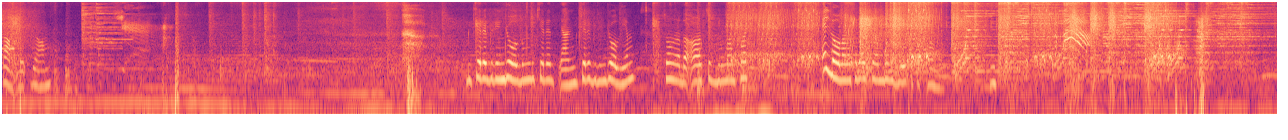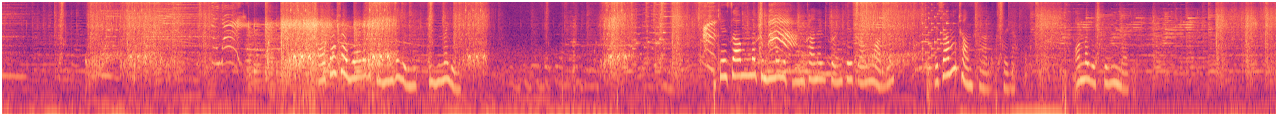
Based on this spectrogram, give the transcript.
Tamam bekliyorum. Bir kere birinci oldum. Bir kere yani bir kere birinci olayım. Sonra da artık bilmem kaç 50 olana kadar şu an bu videoyu kapatmam. Arkadaşlar bu arada hesabımda kulübüme getirdim. Bir tane de soruntu hesabım vardı. Hesabımı çalmışlardı kısaca. Onu da göstereyim belki.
